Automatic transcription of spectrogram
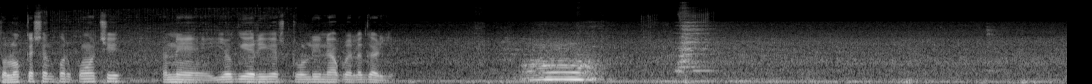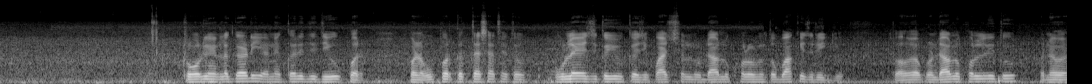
તો લોકેશન પર પહોંચી અને યોગ્ય રિવેસ ટ્રોલીને આપણે લગાડીએ. ટ્રોલીને લગાડી અને કરી દીધી ઉપર. પણ ઉપર કરતાં સાથે તો ભૂલાઈ જ ગયું કે હજી પાછળનું ડાલું ખોલવાનું તો બાકી જ રહી ગયું. તો હવે આપણે ડાલું ખોલી લીધું અને હવે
